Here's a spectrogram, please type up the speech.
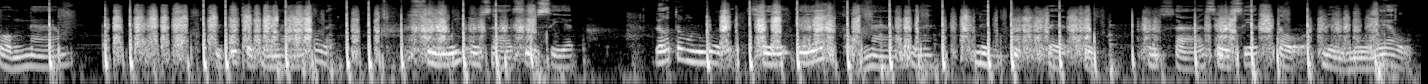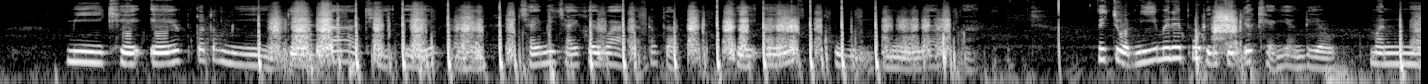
ของน้ำจุดเยือกแข็งของน้ำเท่าไหร่ ศูนย์องศาเซลเซียสแล้วก็ต้องรู้อะไร KF ของน้ำใช่ไหมหนึ่งจุดแปดหกองศาเซลเซียสต่อหนึ่งโมเลลมี KF ก็ต้องมีเดลต้า TF นะใช้ไม่ใช้ค่อยว่ากันเท่ากับ KF คูณโมเลลในโจทย์นี้ไม่ได้พูดถึงจุดเยือกแข็งอย่างเดียว มันมี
